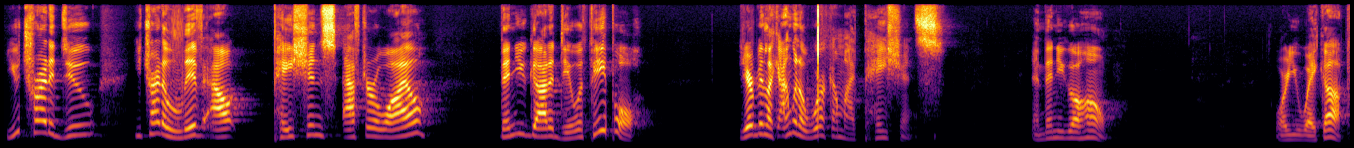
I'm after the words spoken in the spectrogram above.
you try to do, you try to live out patience after a while, then you got to deal with people. You ever been like, I'm going to work on my patience, and then you go home or you wake up.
